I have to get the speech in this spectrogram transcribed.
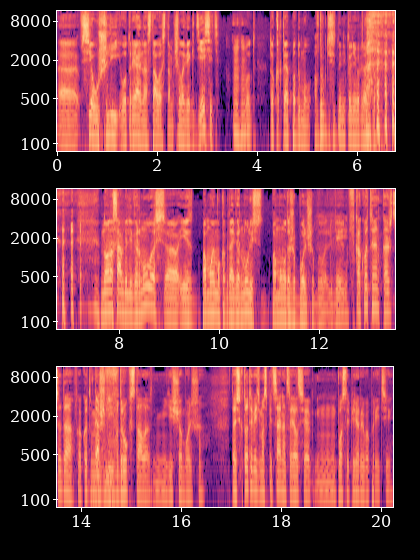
э, все ушли, вот реально осталось там человек 10, Мгм. вот, то как-то я подумал, а вдруг действительно никто не вернется. Но на самом деле вернулось, э, и, по-моему, когда вернулись, по-моему, даже больше было людей. В какой-то момент, кажется, да. В какой-то момент Дошли. вдруг стало еще больше. То есть кто-то, видимо, специально целился после перерыва прийти.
